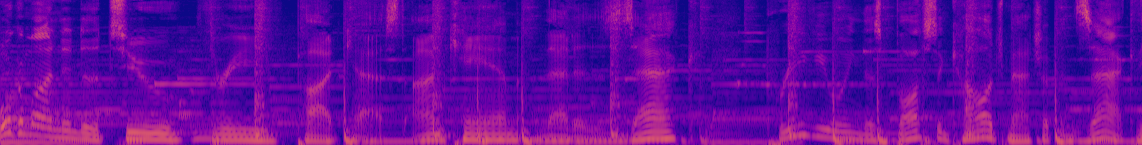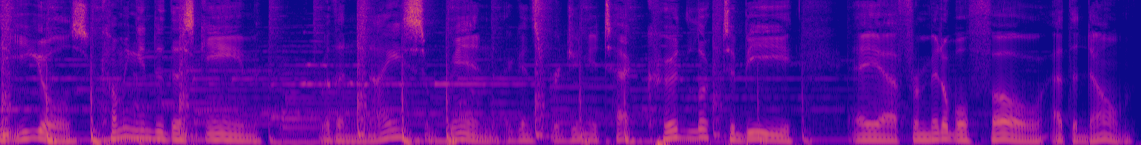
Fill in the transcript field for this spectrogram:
Welcome on into the 2 3 podcast. I'm Cam, that is Zach, previewing this Boston College matchup. And Zach, the Eagles coming into this game with a nice win against Virginia Tech could look to be a uh, formidable foe at the Dome.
